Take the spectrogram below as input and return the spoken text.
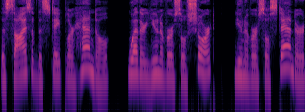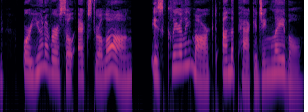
The size of the stapler handle, whether universal short, universal standard, or universal extra long, is clearly marked on the packaging label.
